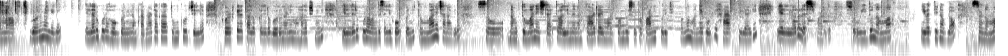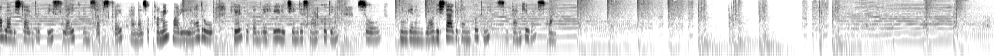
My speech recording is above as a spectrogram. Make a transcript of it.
ನಮ್ಮ ಗೊರನಳ್ಳಿಗೆ ಎಲ್ಲರೂ ಕೂಡ ಹೋಗಿ ಬನ್ನಿ. ನಮ್ಮ ಕರ್ನಾಟಕ ತುಮಕೂರು ಜಿಲ್ಲೆ, ಕೊರಟಗೆರೆ ತಾಲೂಕಲ್ಲಿರೋ ಗೊರುನಳ್ಳಿ ಮಹಾಲಕ್ಷ್ಮಿಗೆ ಎಲ್ಲರೂ ಕೂಡ ಒಂದು ಸಲ ಹೋಗಿ ಬನ್ನಿ. ತುಂಬಾ ಚೆನ್ನಾಗಿದೆ. ಸೊ ನಮಗೆ ತುಂಬಾ ಇಷ್ಟ ಆಯಿತು. ಅಲ್ಲಿಂದ ನಮ್ಮ ಕಾರ್ ಡ್ರೈವ್ ಮಾಡಿಕೊಂಡು ಸ್ವಲ್ಪ ಪಾನಿಪುರಿ ತಿಕ್ಕೊಂಡು ಮನೆಗೆ ಹೋಗಿ ಹ್ಯಾಪಿಯಾಗಿ ಎಲ್ಲರೂ ರೆಸ್ಟ್ ಮಾಡೋದು. ಸೊ ಇದು ನಮ್ಮ ಇವತ್ತಿನ ಬ್ಲಾಗ್ ಸೊ ನಮ್ಮ ಬ್ಲಾಗ್ ಇಷ್ಟ ಆಗಿದ್ರೆ please like and subscribe and also comment ಮಾಡಿ. ಏನಾದರೂ ಹೇಳಬೇಕಂದ್ರೆ ಹೇಳಿ ಚೇಂಜಸ್ ಮಾಡ್ಕೋತೀನಿ. ಸೊ ನಿಮಗೆ ನನ್ನ ಬ್ಲಾಗ್ ಇಷ್ಟ ಆಗಿದೆ ಅನ್ಕೋತೀನಿ. So thank you guys bye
